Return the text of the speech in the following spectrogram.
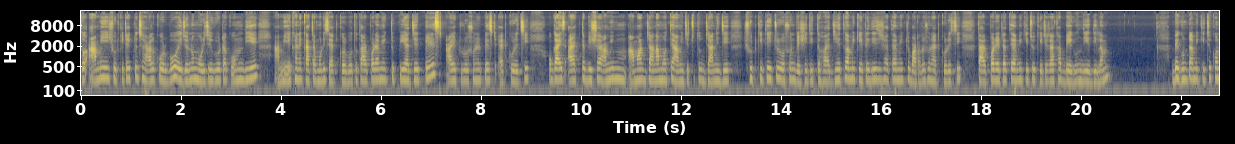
তো আমি এই শুটকিটা একটু ঝাল করব, এই জন্য মরিচের গুঁড়োটা কম দিয়ে আমি এখানে কাঁচামরিচ অ্যাড করব। তো তারপরে আমি একটু পেঁয়াজের পেস্ট আর একটু রসুনের পেস্ট অ্যাড করেছি। ও গাইজ আরেকটা বিষয়, আমি আমার জানা মতে আমি যেটুকু জানি যে শুটকিতে একটু রসুন বেশি দিতে হয়। যেহেতু আমি কেটে দিয়েছি, সাথে আমি একটু বাটা রসুন অ্যাড করেছি, তারপর এটাতে আমি কিছু কেটে রাখা বেগুন দিয়ে দিলাম। বেগুনটা আমি কিছুক্ষণ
